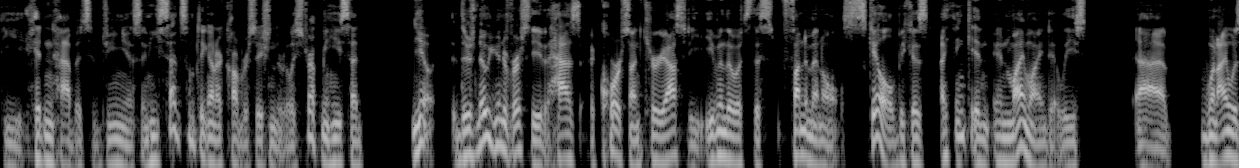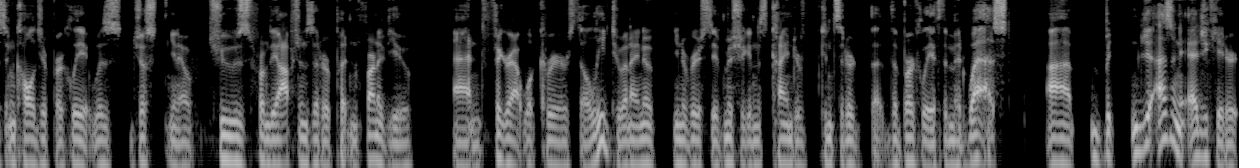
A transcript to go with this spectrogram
The Hidden Habits of Genius. And he said something in our conversation that really struck me. He said, you know, there's no university that has a course on curiosity, even though it's this fundamental skill, because I think in, in my mind, at least, uh, when I was in college at Berkeley, it was just, you know, choose from the options that are put in front of you and figure out what careers they'll lead to. And I know University of Michigan is kind of considered the, the Berkeley of the Midwest. Uh, but as an educator,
